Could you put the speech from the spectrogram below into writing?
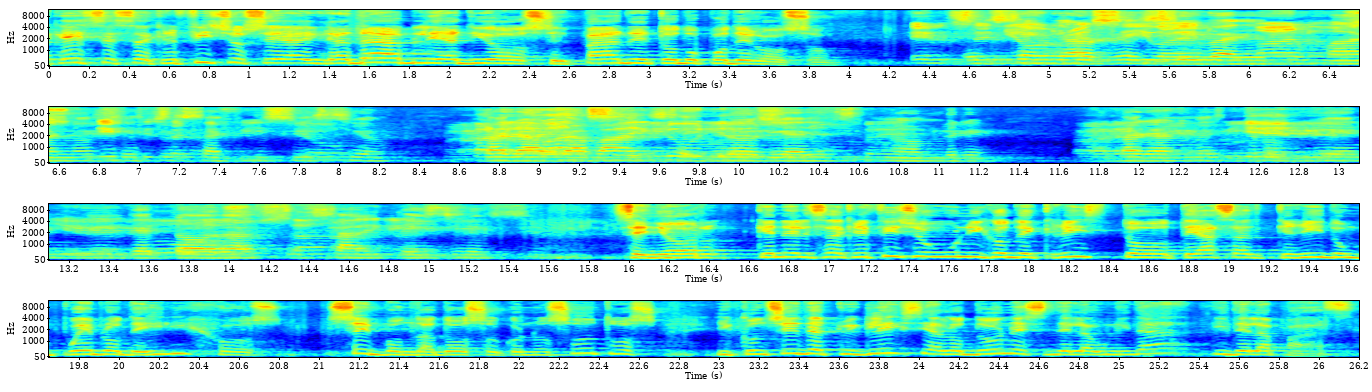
Para que este sacrificio sea agradable a Dios, el Padre Todopoderoso. El El Señor Señor reciba de tus manos este sacrificio para alabanza y gloria de su nombre, para nuestro bien y de toda su santa iglesia. Señor, que en el sacrificio único de Cristo te has adquirido un pueblo de hijos, sé bondadoso con nosotros y concede a tu iglesia los dones de la unidad y de la paz.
